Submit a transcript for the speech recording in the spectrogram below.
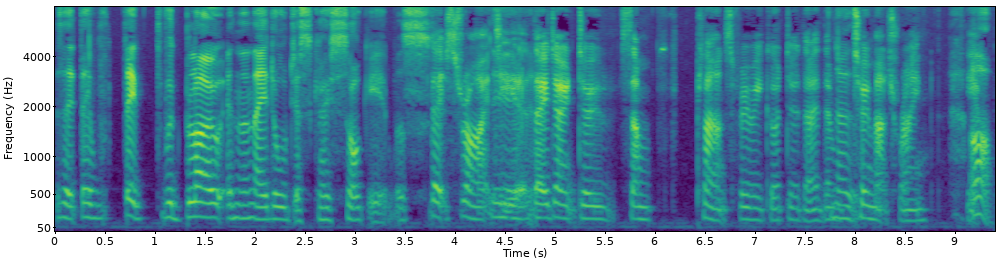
they they they would blow and then they'd all just go soggy. It was That's right. Yeah. Yeah. they don't do some plants very good, do they? They're No. too much rain. Yeah. oh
